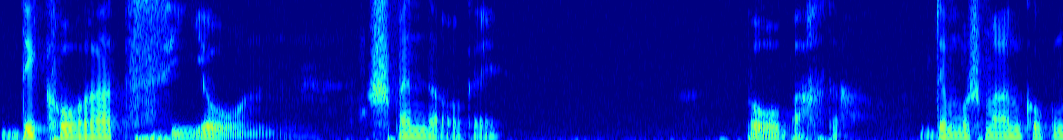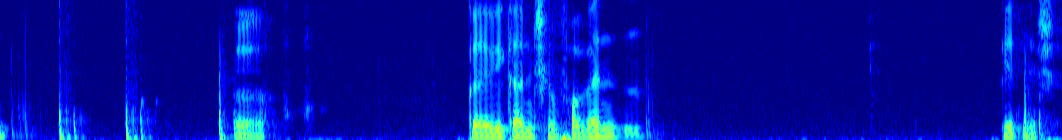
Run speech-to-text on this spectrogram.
Dekoration. Spender, okay. Beobachter. Den muss ich mal angucken. Äh. Wie kann ich ihn verwenden? Geht nicht.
